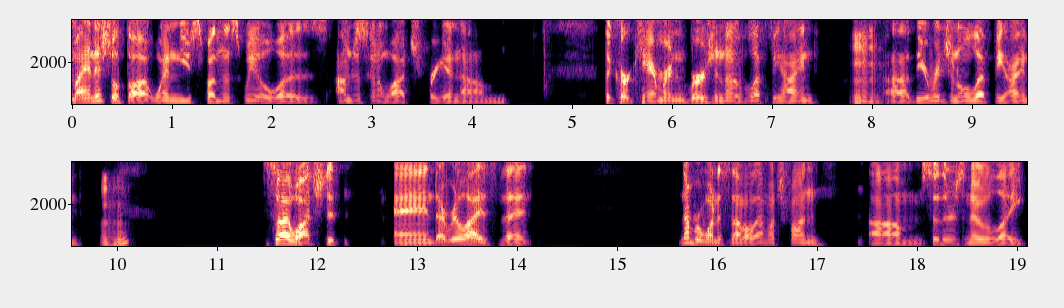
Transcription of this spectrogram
my initial thought when you spun this wheel was I'm just gonna watch friggin' um the Kirk Cameron version of Left Behind, Hmm. uh, the original Left Behind. Mm-hmm. So I watched it, and I realized that number one, it's not all that much fun. Um, so there's no like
